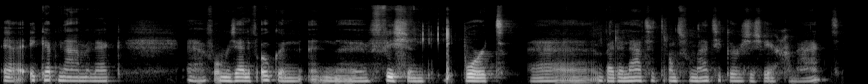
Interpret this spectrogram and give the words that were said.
Uh, ik heb namelijk uh, voor mezelf ook een, een uh, vision board bij de laatste transformatiecursus weer gemaakt.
